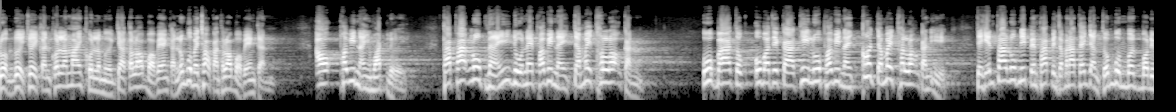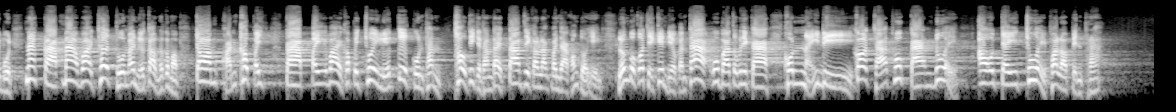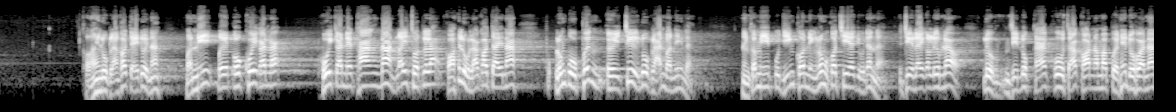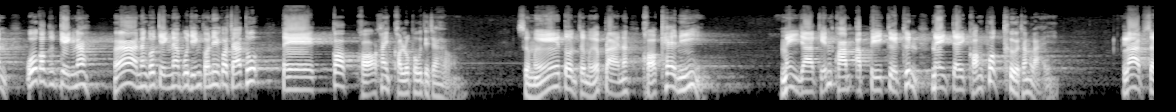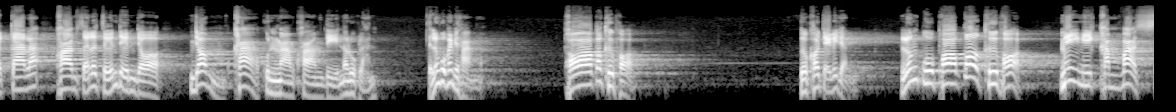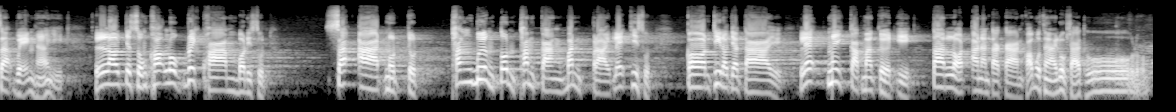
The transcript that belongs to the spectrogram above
ร่วมด้วยช่วยกันคนละไม้คนละมืออย่าทะเลาะเบาะแวงกันลุงพ่อไม่ชอบการทะเลาะเบาะแวงกัน เอาพระวินัยวัดเลย ถ้าพระรูปไหนอยู่ในพระวินัยจะไม่ทะเลาะกัน อุบาสกอุบาสิกาที่รู้พระวินัยก็จะไม่ทะเลาะกันอีก จะเห็นพระรูปนี้เป็นพระเป็นสมณะแท้อย่างสมบูรณ์บริบูรณ์หน้ากราบหน้าไหว้เชิดทูนไว้เหนือเก้าเหนือกระหม่อมจอมขวัญเข้าไปกราบไปไหว้เข้าไปช่วยเหลือเกื้อกูลท่าน เท่าที่จะทำได้ตามที่กำลังปัญญาของตัวเองหลวงปู่ก็เจกินเดียวกัน ถ้า อุบาสกอุบาสิกาคนไหนดีก็สาธุการด้วย เอาใจช่วย เพราะเราเป็นพระ ขอให้ลูกหลานเข้าใจด้วยนะ วันนี้เปิดอกคุยกันแล้ว คุยกันในทางด้านไร้สดแล้วละขอให้ลูกหลานเข้าใจนะหลวงปู่เพิ่งเอ่ยชื่อลูกหลานวันนี้แหละหนึ่งก็มีผู้หญิงคนหนึ่งหลวงปู่ก็เชียร์อยู่นั่นน่ะชื่ออะไรก็ลืมแล้วลูกศิษย์ลูกค้าครูสาครนำมาเปิดให้ดูวันนั้น โอ้ก็เก่งนะอ่านั่นก็เก่งนะผู้หญิงคนนี้ก็สาธุแต่ก็ขอให้เคารพพระพุทธเจ้า เสมอต้นเสมอปลายนะ ขอแค่นี้ ไม่อยากเห็นความอับปีเกิดขึ้นในใจของพวกเธอทั้งหลาย ลาบสกการะความสรรเสริญเดินยอย่อมค่าคุณงามความดีนะลูกหลาน แต่หลวงปู่ไม่มีทาง พอก็คือพอดูเข้าใจหรือยังหลวงปู่พอก็คือพอ ไม่มีคำว่าแสวงหาอีก เราจะสงเคราะห์โลกด้วยความบริสุทธิ์ สะอาดหมดจดทั้งเบื้องต้นท่ามกลางบั้นปลายและที่สุด ก่อนที่เราจะตาย และไม่กลับมาเกิดอีก ตลอดอนันตการ ขอมุทนาลูกสาธุลูก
